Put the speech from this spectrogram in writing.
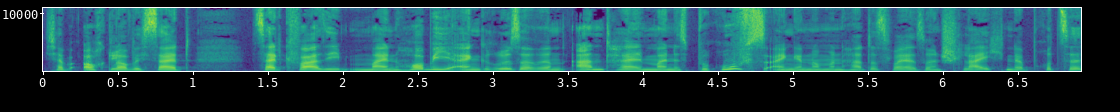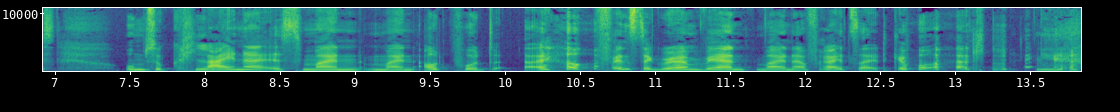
ich habe auch, glaube ich, seit seit quasi mein Hobby einen größeren Anteil meines Berufs eingenommen hat, das war ja so ein schleichender Prozess, umso kleiner ist mein, mein Output auf Instagram während meiner Freizeit geworden. Ja. Das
